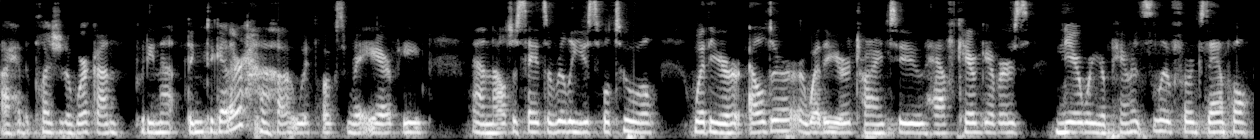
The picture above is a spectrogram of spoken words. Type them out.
I had the pleasure to work on putting that thing together with folks from AARP. And I'll just say it's a really useful tool, whether you're elder or whether you're trying to have caregivers near where your parents live, for example,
